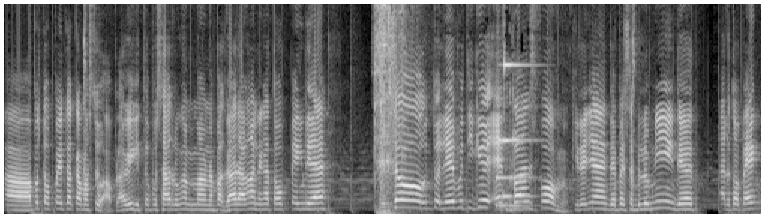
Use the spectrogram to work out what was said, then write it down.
uh, apa topeng tu akan masuk. Apalagi kita pun sarung kan memang nampak garang kan dengan topeng dia. Okay, so untuk level 3 advanced form. Kiranya daripada sebelum ni dia tak ada topeng.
